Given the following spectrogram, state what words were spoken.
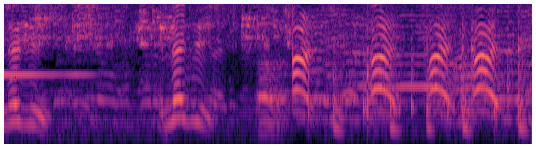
نجي. نجي. آه. هاي هاي هاي هاي.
